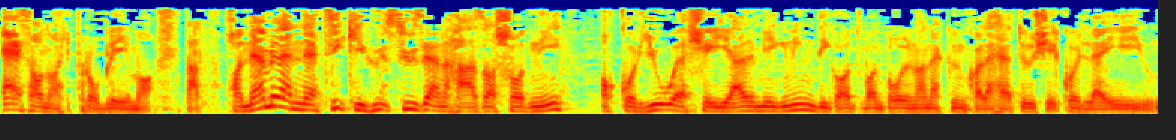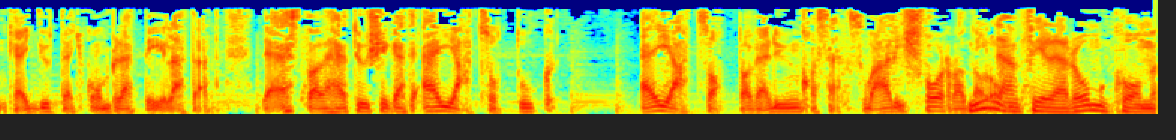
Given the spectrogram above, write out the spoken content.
Ez a nagy probléma. Tehát, ha nem lenne ciki szüzen házasodni, akkor jó eséllyel még mindig adva volna nekünk a lehetőség, hogy leéljünk együtt egy komplett életet. De ezt a lehetőséget eljátszottuk, eljátszatta velünk a szexuális forradalom. Mindenféle romkom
